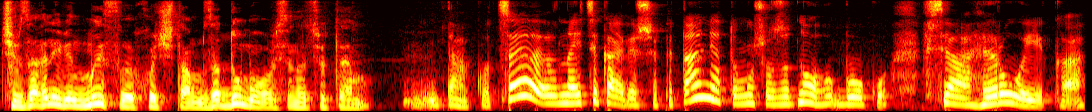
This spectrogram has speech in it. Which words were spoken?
Чи взагалі він мислив, хоч там задумувався на цю тему? Так, оце найцікавіше питання, тому що з одного боку вся героїка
